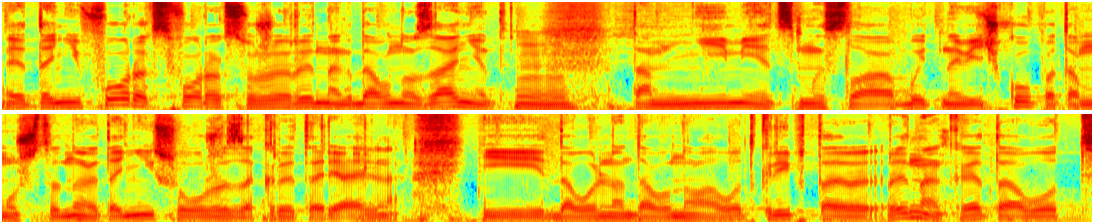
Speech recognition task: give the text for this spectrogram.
Это не Форекс. Форекс уже рынок давно занят. Угу. Там не имеет смысла быть новичку, потому что ну, эта ниша уже закрыта реально. И довольно давно. А вот крипторынок это вот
